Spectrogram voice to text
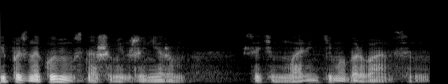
и познакомим с нашим инженером, с этим маленьким оборванцем.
